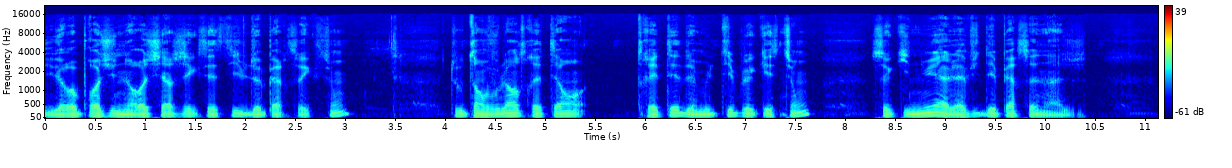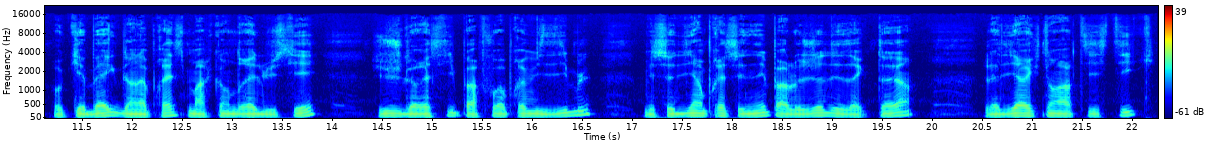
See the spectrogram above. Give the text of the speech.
Il reproche une recherche excessive de perfection, tout en voulant traiter de multiples questions, ce qui nuit à la vie des personnages. Au Québec, dans la presse, Marc-André Lucier juge le récit parfois prévisible, mais se dit impressionné par le jeu des acteurs, la direction artistique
